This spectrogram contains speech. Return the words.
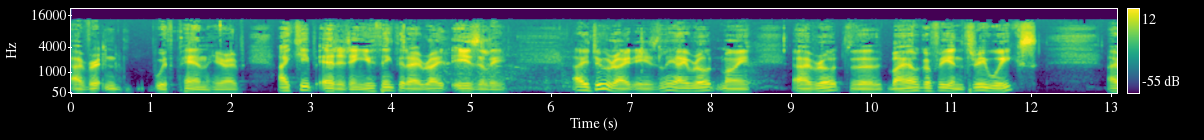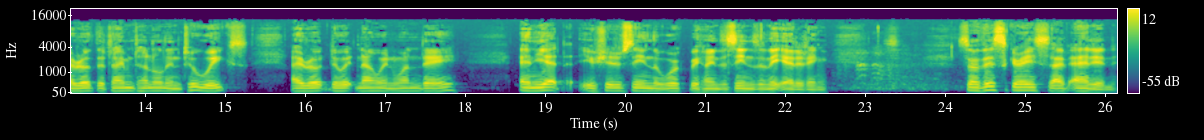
I've written with pen here. I've, I keep editing. You think that I write easily. I do write easily. I wrote my I wrote the biography in three weeks. I wrote the time tunnel in two weeks. I wrote Do It Now in one day. And yet, you should have seen the work behind the scenes and the editing. So, this grace I've added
